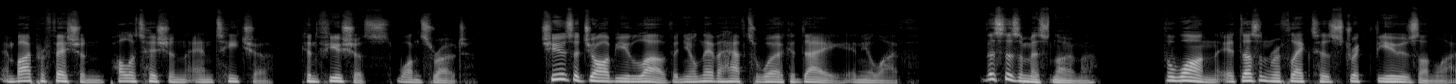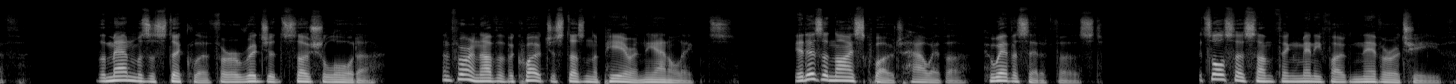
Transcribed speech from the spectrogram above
and by profession politician and teacher, Confucius once wrote Choose a job you love and you'll never have to work a day in your life. This is a misnomer. For one, it doesn't reflect his strict views on life. The man was a stickler for a rigid social order, and for another, the quote just doesn't appear in the Analects. It is a nice quote, however, whoever said it first. It's also something many folk never achieve.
